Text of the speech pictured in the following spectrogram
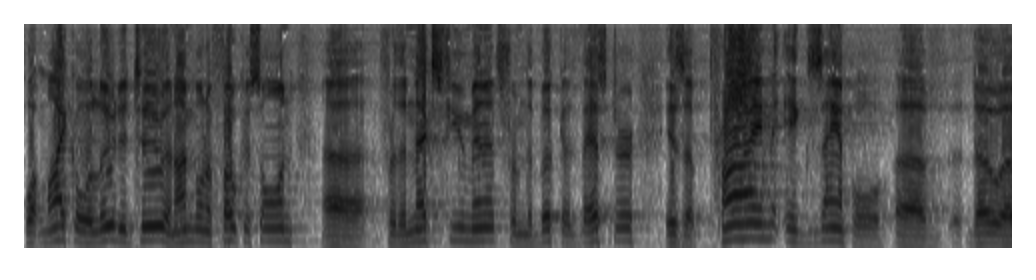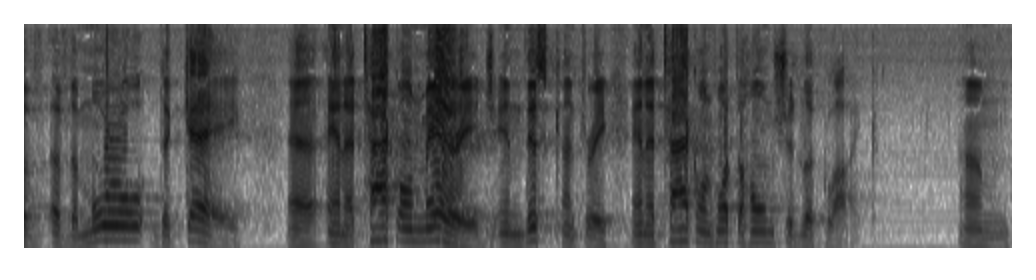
what Michael alluded to, and I'm going to focus on uh, for the next few minutes from the book of Esther, is a prime example of, though, of, of the moral decay. Uh, an attack on marriage in this country, an attack on what the home should look like. Um,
